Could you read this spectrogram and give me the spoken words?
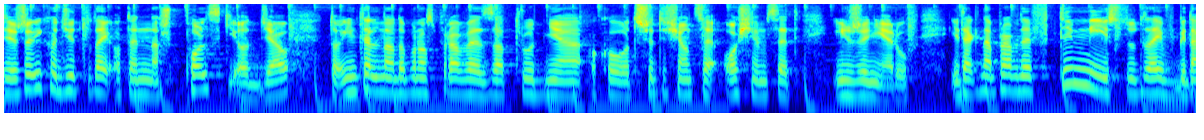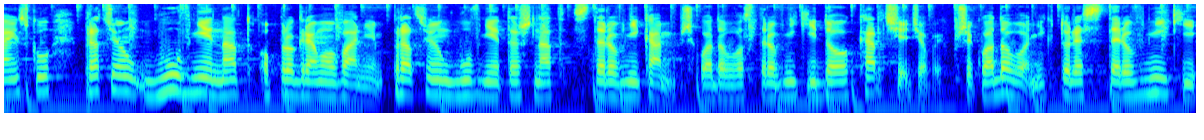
Jeżeli chodzi tutaj o ten nasz polski oddział, to Intel na dobrą sprawę zatrudnia około 3800 inżynierów. I tak naprawdę w tym miejscu tutaj w Gdańsku pracują głównie nad oprogramowaniem. Pracują głównie też nad sterownikami, przykładowo sterowniki do kart sieciowych. Przykładowo niektóre sterowniki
